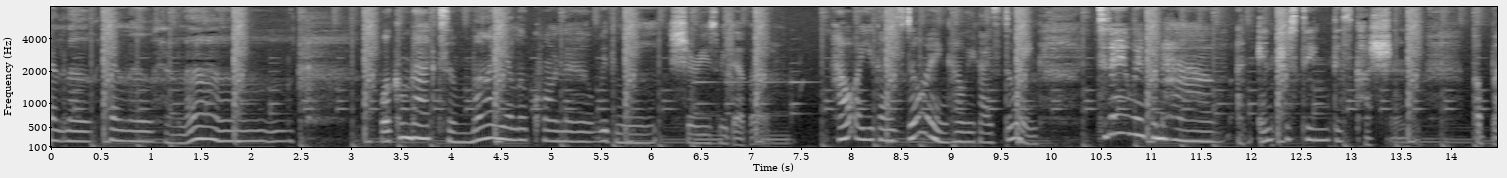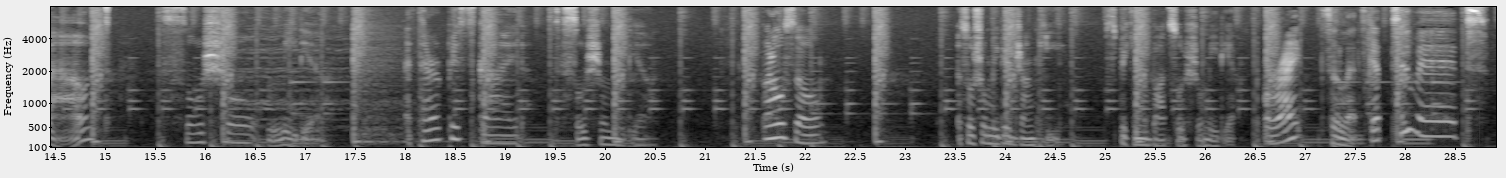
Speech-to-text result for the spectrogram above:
hello, hello, hello. Welcome back to my yellow corner with me, Sharice Mideva. How are you guys doing? How are you guys doing? Today we're going to have an interesting discussion about social media, a therapist's guide to social media, but also a social media junkie speaking about social media. All right, so let's get to it.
